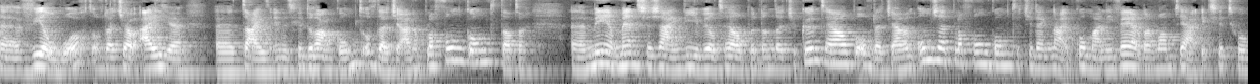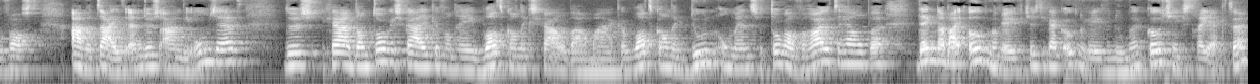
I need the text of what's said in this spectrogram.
uh, veel wordt. Of dat jouw eigen uh, tijd in het gedrang komt. Of dat je aan een plafond komt. Dat er uh, meer mensen zijn die je wilt helpen dan dat je kunt helpen. Of dat je aan een omzetplafond komt. Dat je denkt, nou ik kom maar niet verder. Want ja, ik zit gewoon vast aan mijn tijd en dus aan die omzet. Dus ga dan toch eens kijken van, hé, hey, wat kan ik schaalbaar maken? Wat kan ik doen om mensen toch al vooruit te helpen? Denk daarbij ook nog eventjes, die ga ik ook nog even noemen, coachingstrajecten.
